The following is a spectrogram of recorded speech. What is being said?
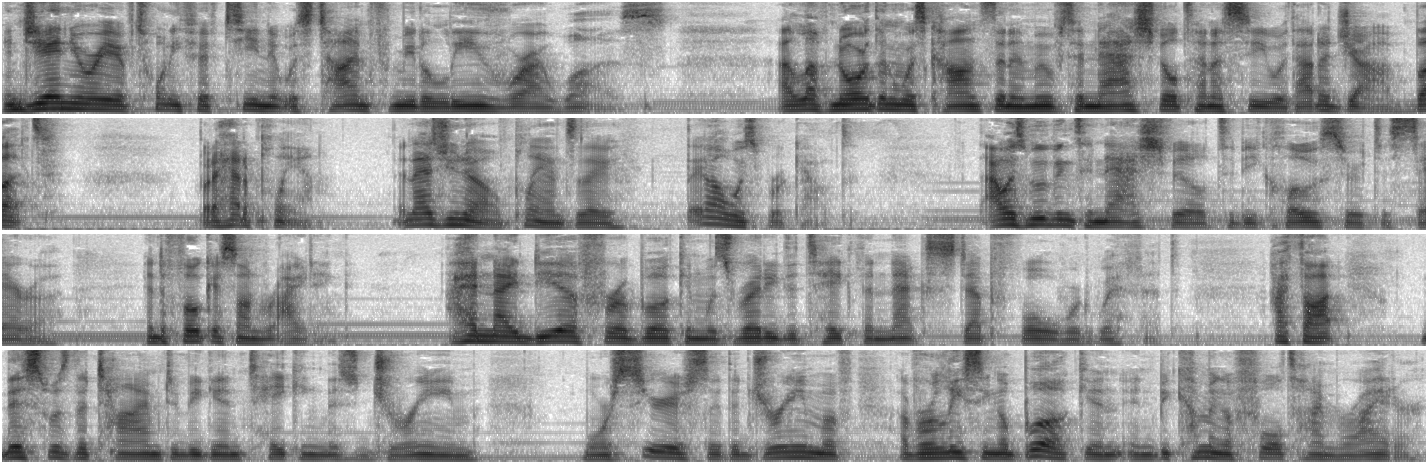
In January of 2015, it was time for me to leave where I was. I left northern Wisconsin and moved to Nashville, Tennessee without a job, but but I had a plan. And as you know, plans they they always work out. I was moving to Nashville to be closer to Sarah and to focus on writing. I had an idea for a book and was ready to take the next step forward with it. I thought this was the time to begin taking this dream more seriously the dream of, of releasing a book and, and becoming a full time writer.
